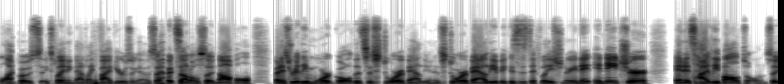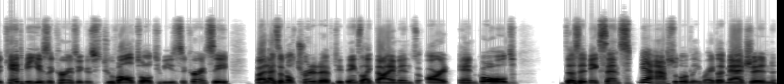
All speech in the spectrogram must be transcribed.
blog post explaining that like five years ago, so it's not also novel, but it's really more gold. It's a store of value, and it's store of value because it's deflationary in, in nature and it's highly volatile, and so it can't be used as a currency because it's too volatile to be used as a currency. But as an alternative to things like diamonds, art, and gold, does it make sense? Yeah, absolutely. Right. Imagine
